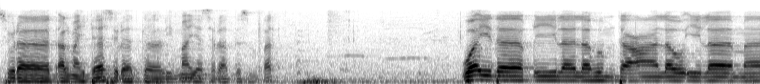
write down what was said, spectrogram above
Surat Al-Maidah surat kelima ya 104. Wa idza qila lahum ta'alu ila ma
